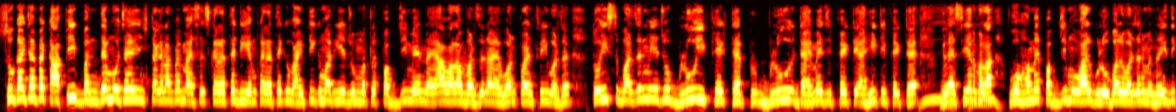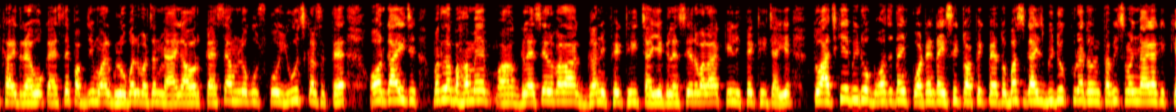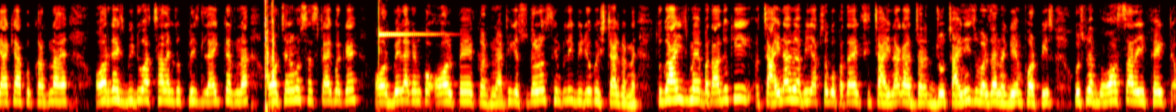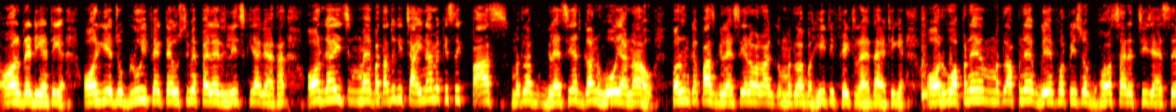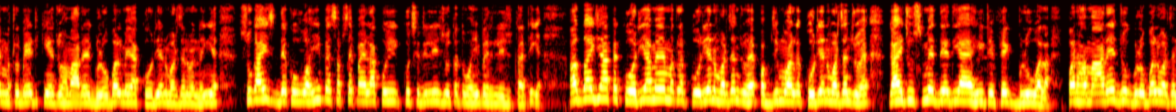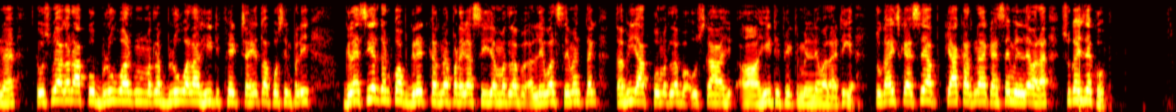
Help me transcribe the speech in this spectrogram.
सो so guys यहाँ पे काफ़ी बंदे मुझे इंस्टाग्राम पे मैसेज कर रहे थे डीएम कर रहे थे कि वाईटी कमर, ये जो मतलब पबजी में नया वाला वर्जन आया 1.3 वर्जन तो इस वर्जन में ये जो ब्लू इफ़ेक्ट है ब्लू डैमेज इफ़ेक्ट या हीट इफ़ेक्ट है ग्लेशियर वाला, वो हमें पबजी मोबाइल ग्लोबल वर्जन में नहीं दिखाई दे रहा है। वो कैसे पबजी मोबाइल ग्लोबल वर्जन में आएगा और कैसे हम लोग उसको यूज़ कर सकते हैं? और गाइज़ मतलब हमें ग्लेशियर वाला गन इफ़ेक्ट ही चाहिए ग्लेशियर वाला किल इफ़ेक्ट ही चाहिए। तो आज की ये वीडियो बहुत ज़्यादा इंपॉर्टेंट है, इसी टॉपिक पे है। तो बस गाइज़ वीडियो पूरा तभी समझ में आएगा कि क्या क्या आपको करना है। और गाइज़ वीडियो अच्छा लगे तो प्लीज़ लाइक करना और चैनल को सब्सक्राइब करके और बेल आइकन को ऑल पे कर देना, ठीक है? सो चलो सिंपली वीडियो को स्टार्ट करना है। तो गाइज़ मैं बता दूँ कि चाइना में अभी आप सबको पता है चाइना का जो चाइनीज़ वर्जन है गेम फॉर पीस उसमें बहुत सारे इफ़ेक्ट ऑलरेडी है, ठीक है? और ये जो ब्लू इफ़ेक्ट है, उसी में पहले रिलीज़ किया गया था। और गाइज़ मैं बता दूँ कि चाइना में किसी पास मतलब ग्लेशियर गन हो या ना हो, पर उनके पास ग्लेशियर वाला मतलब हीट इफ़ेक्ट रहता है, ठीक है? और वो अपने मतलब अपने गेम फॉर पीस में बहुत सारे चीज़ ऐसे मतलब एड किए जो हमारे ग्लोबल में या कोरियन वर्जन में नहीं है। सो गाइज़ देखो, वहीं पे सबसे पहला कोई कुछ रिलीज़ होता है तो वहीं पे रिलीज़ होता है, ठीक है? अब गाइज़ यहाँ पे कोरिया में मतलब कोरियन वर्जन जो है, पबजी मोबाइल का कोरियन वर्जन जो है गाइज़ उसमें दे दिया है हीट इफ़ेक्ट ब्लू वाला। पर हमारे जो ग्लोबल वर्जन है तो उसमें अगर आपको ब्लू मतलब ब्लू वाला हीट इफ़ेक्ट चाहिए तो आपको सिंपली ग्लेशियर गन को अपग्रेड करना पड़ेगा सीज़न मतलब लेवल सेवन तक, तभी आपको मतलब उसका हीट इफ़ेक्ट मिलने वाला है, ठीक है? तो गाइज़ कैसे आप क्या करना है, कैसे मिलने वाला है? सो गाइज़ देखो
